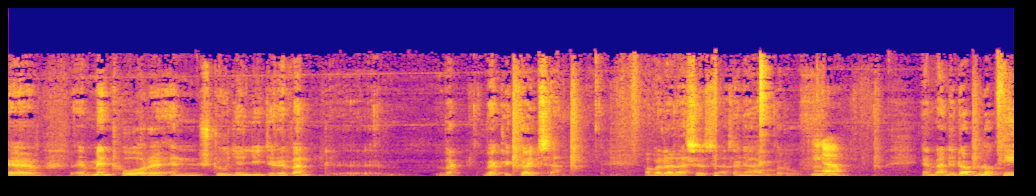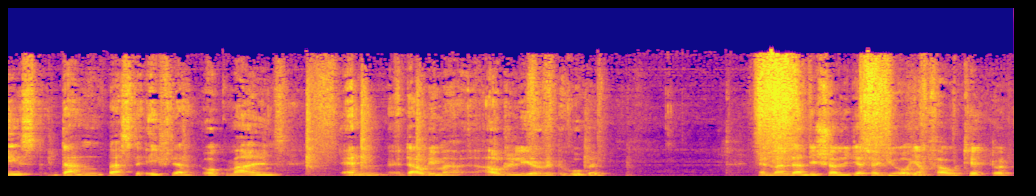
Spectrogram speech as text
äh, Mentoren und Studienleiter, was, äh, wirklich gut sind. Aber das ist also ein Eigenberuf. Ja, Und wenn du dort Glück hast, dann bist du öfter auch wollen, und da die mal Autolehrer zu hupen. Und wenn dann die Schule ja sagt, ja, ich habe VT, dort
